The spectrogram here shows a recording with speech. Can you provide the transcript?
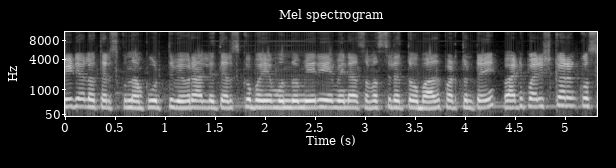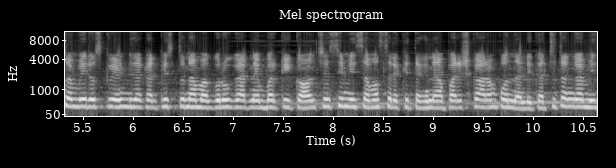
వీడియోలో తెలుసుకుందాం. పూర్తి వివరాల్ని తెలుసుకోబోయే ముందు మీరు ఏమైనా సమస్యలతో బాధపడుతుంటే వాటి పరిష్కారం కోసం మీరు స్క్రీన్ మీద కనిపిస్తున్న మా గురువు గారి నెంబర్కి కాల్ చేసి మీ సమస్యలకి తగిన పరిష్కారం పొందండి. ఖచ్చితంగా మీ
